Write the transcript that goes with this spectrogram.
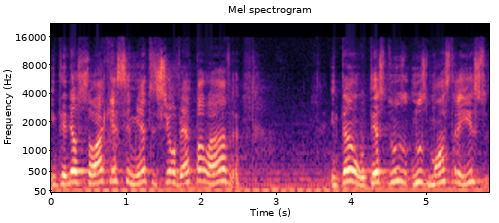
Entendeu? Só há crescimento se houver palavra. Então, o texto nos, nos mostra isso.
